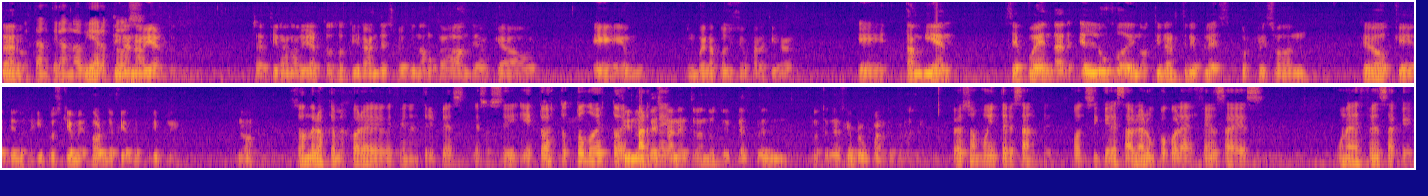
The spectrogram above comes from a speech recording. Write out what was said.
Claro, están tirando abiertos. tiran abiertos. O sea, tiran abiertos o tiran después de una jugada donde han quedado eh, en, en buena posición para tirar. Eh, también se pueden dar el lujo de no tirar triples porque son, creo que, de los equipos que mejor defienden triple, ¿no? Son de los que mejor eh, defienden triples, eso sí. Y todo esto, todo esto si es no parte. te están entrando triples, pues no tienes que preocuparte por hacerlo. Pero eso es muy interesante. Cuando, si querés hablar un poco de la defensa, es una defensa que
